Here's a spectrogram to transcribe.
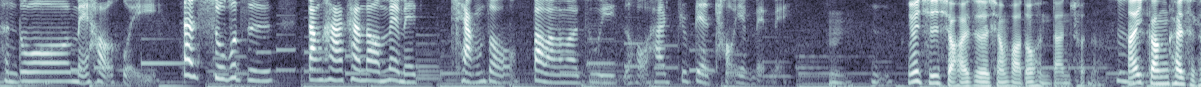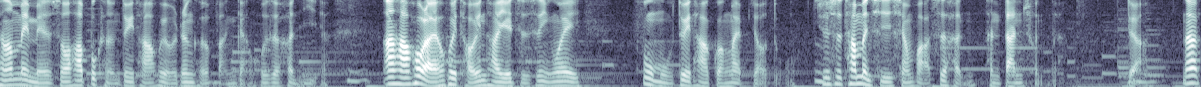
很多美好的回忆。但殊不知，当他看到妹妹抢走爸爸妈妈的注意之后，他就变得讨厌妹妹。嗯。因为其实小孩子的想法都很单纯的、啊，他一刚开始看到妹妹的时候，他不可能对她会有任何反感或者恨意的。那他后来会讨厌她，也只是因为父母对他关爱比较多，就是他们其实想法是很很单纯的，对啊。那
